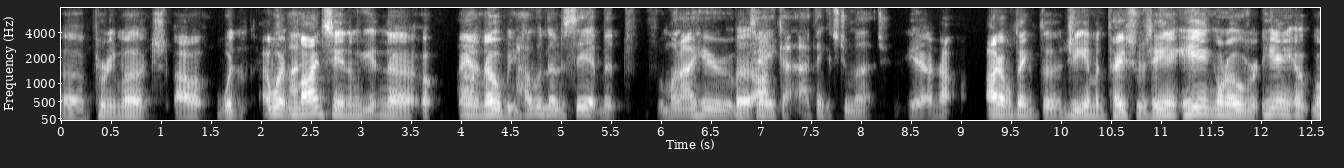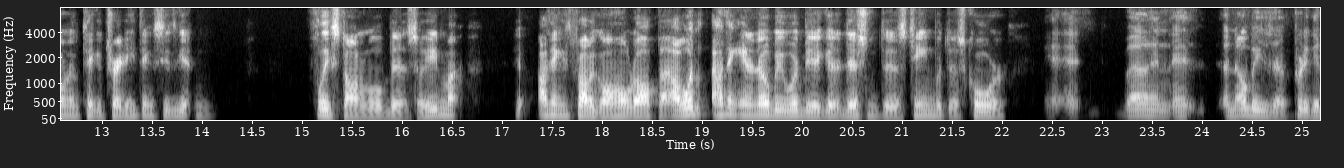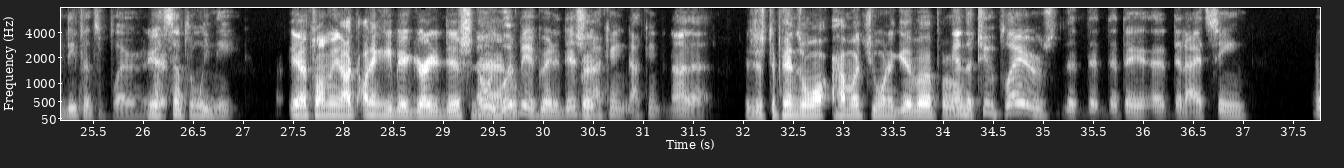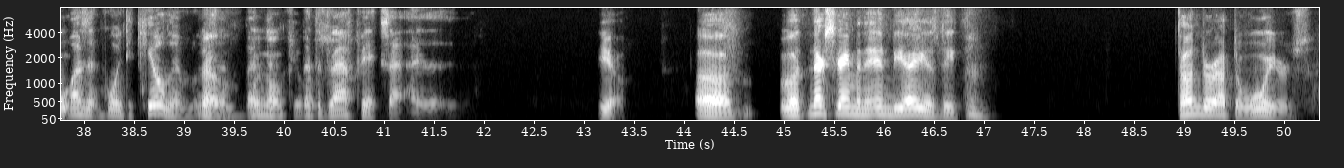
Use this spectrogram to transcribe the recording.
uh, pretty much. I would I wouldn't I- mind seeing them getting uh, uh, I- Anunoby. I would love to see it, but from what I hear, it would But I- take I, I think it's too much. yeah, no, I don't think the GM and Pacers he ain't he ain't going to over he ain't going to take a trade. He thinks he's getting fleeced on a little bit, so he might. I think he's probably going to hold off. But I would I think Anunoby would be a good addition to this team with this core. Eh, well, and uh, Anobi's a pretty good defensive player. and Yeah. That's something we need. Yeah, that's what I mean. I, I think he'd be a great addition. No, it would be a great addition. I can't I can't deny that. It just depends on what, how much you want to give up. Or, And the two players that that, that they uh, that I had seen wasn't going to kill them. No, but the, but the draft picks. I, I, yeah. Uh, well, next game in the NBA is the Thunder at the Warriors.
